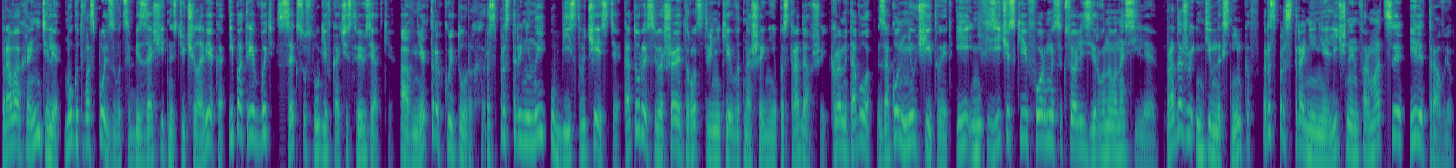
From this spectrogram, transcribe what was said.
Правоохранители могут воспользоваться беззащитностью человека и потребовать секс-услуги в качестве взятки. А в некоторых культурах распространены убийства чести, которые совершают родственники в отношении пострадавшей. Кроме того, закон не учитывает и нефизические формы сексуализированного насилия, продажу интимных снимков, распространение личной информации или травлю.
